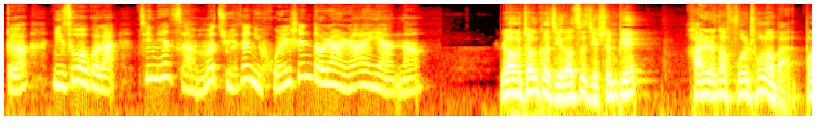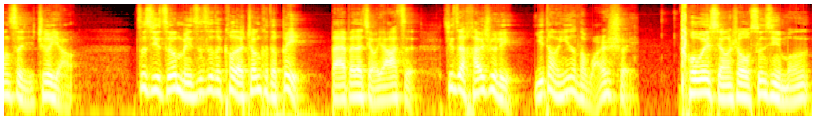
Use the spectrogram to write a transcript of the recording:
得，你坐过来。今天怎么觉得你浑身都让人碍眼呢？”让张可挤到自己身边，还是让他扶着冲浪板帮自己遮阳。自己则美滋滋地靠在张克的背，白白的脚丫子竟在海水里一荡一荡的玩水，颇为享受。孙庆萌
